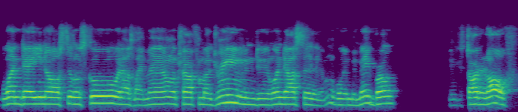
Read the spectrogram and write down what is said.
one day, you know, I was still in school and I was like, man, I'm gonna try for my dream. And then one day I said, I'm going to MMA, bro. And you started off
